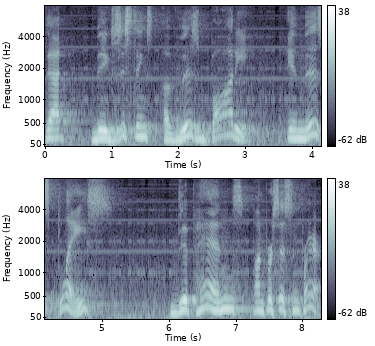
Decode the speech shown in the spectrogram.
That the existence of this body in this place depends on persistent prayer.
